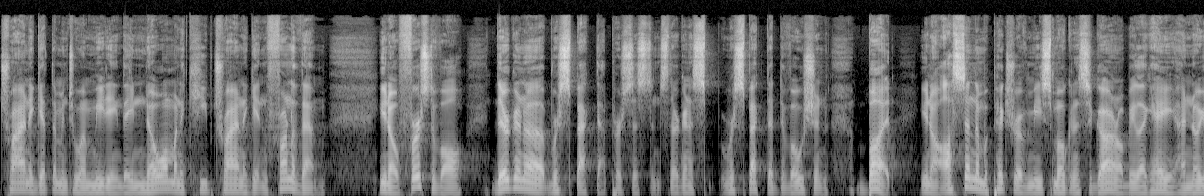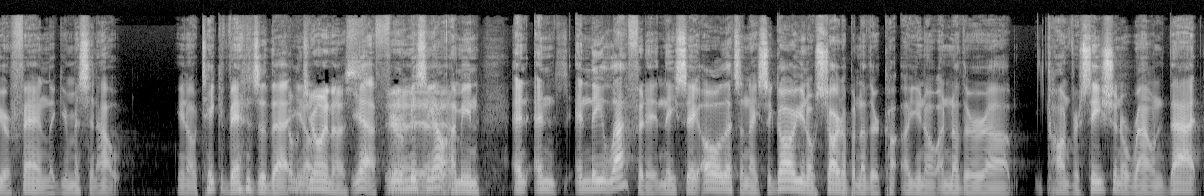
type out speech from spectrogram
trying to get them into a meeting. They know I'm going to keep trying to get in front of them. You know, first of all, they're going to respect that persistence. They're going to respect that devotion. But, you know, I'll send them a picture of me smoking a cigar and I'll be like, "Hey, I know you're a fan. Like you're missing out." You know, take advantage of that. Come you know. join us. Yeah, fear of Yeah, missing yeah, out. yeah. I mean, and and and they laugh at it and they say, "Oh, that's a nice cigar." You know, start up another, uh, you know, another uh, conversation around that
